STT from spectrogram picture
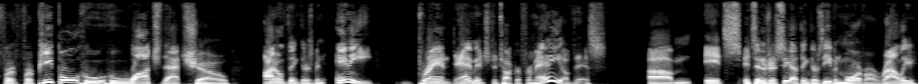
for for people who who watch that show, I don't think there's been any brand damage to Tucker from any of this. Um, it's it's interesting. I think there's even more of a rally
